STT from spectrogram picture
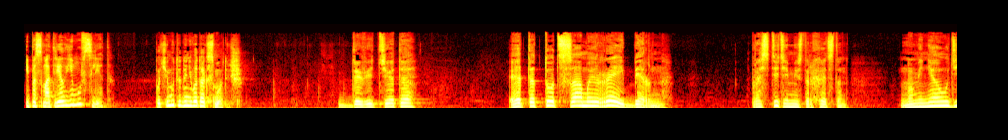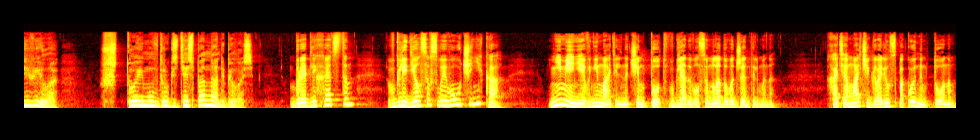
и посмотрел ему вслед. Почему ты на него так смотришь? Да ведь это... Это тот самый Рейберн. Простите, мистер Хедстон, но меня удивило, что ему вдруг здесь понадобилось. Брэдли Хедстон вгляделся в своего ученика, не менее внимательно, чем тот вглядывался молодого джентльмена. Хотя мальчик говорил спокойным тоном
